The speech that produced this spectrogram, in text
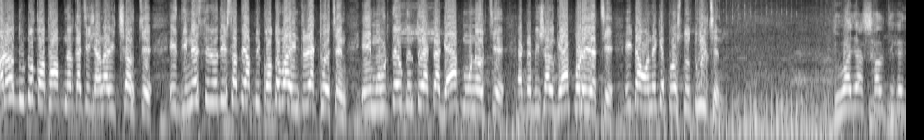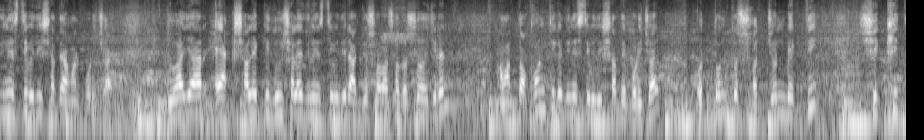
আরও দুটো কথা আপনার কাছে জানার ইচ্ছা হচ্ছে। এই দীনেশ ত্রিবেদীর সাথে আপনি কতবার ইন্টারাক্ট হয়েছেন? এই মুহূর্তেও কিন্তু একটা গ্যাপ মনে হচ্ছে, একটা বিশাল গ্যাপ পড়ে যাচ্ছে। এটা অনেকে প্রশ্ন তুলছেন। দু হাজার সাল থেকে দীনেশ ত্রিবেদীর সাথে আমার পরিচয়। দু সালে কি দুই সালে দীনেশ ত্রিবেদী রাজ্যসভার সদস্য হয়েছিলেন? আমার তখন থেকে দীনেশ ত্রিবেদীর সাথে পরিচয়। অত্যন্ত সজ্জন ব্যক্তি শিক্ষিত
